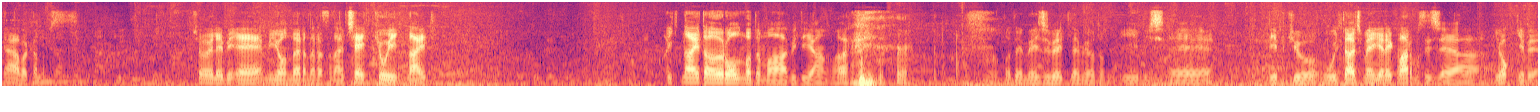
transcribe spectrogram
Gel bakalım. Şöyle bir E milyonların arasından çek Q Ignite. Ignite ağır olmadı mı abi diyen var. o damage'i beklemiyordum. İyiymiş. E Deep Q. Ulti açmaya gerek var mı sizce ya? Yok gibi.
